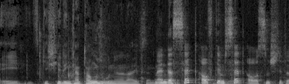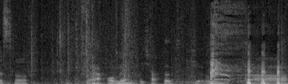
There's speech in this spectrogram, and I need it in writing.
ey, jetzt gehe ich hier den Karton suchen in der live -Sendung. Nein, das Set, auf dem Set außen steht das drauf. Ja, Moment, ich habe das hier irgendwie. Ah,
